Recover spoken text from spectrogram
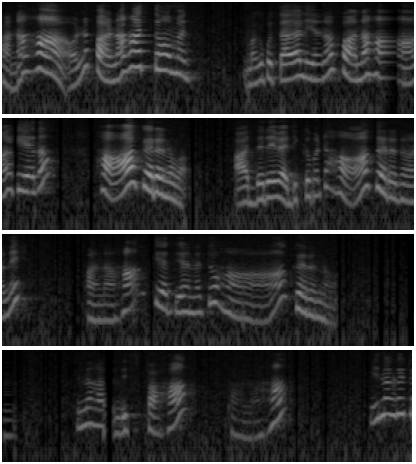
50 ඔන්න 50ත් ඔහම මගේ පුතාලා ලියනවා 50 කියලා හා කරනවා. ආදරේ වැඩිකමට හා කරනවානේ. 50 කියලා තියන්න නැතුව හා කරනවා. එන 45 50 ඊළඟට?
